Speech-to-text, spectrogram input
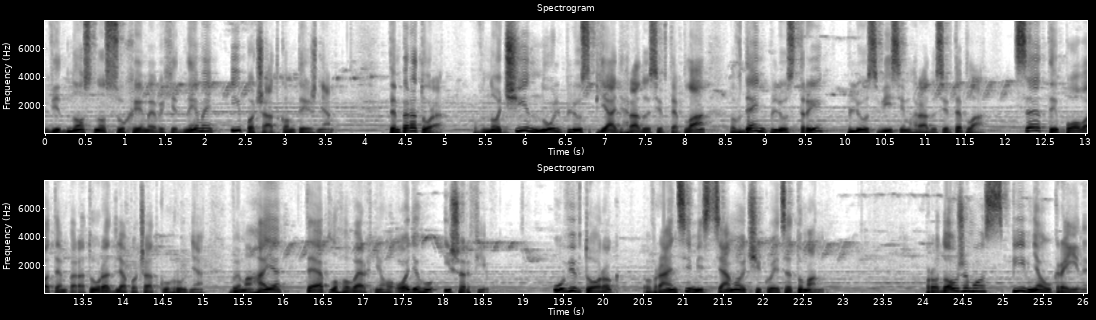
відносно сухими вихідними і початком тижня. Температура вночі 0 плюс 5 градусів тепла, вдень плюс 3 плюс 8 градусів тепла. Це типова температура для початку грудня. Вимагає теплого верхнього одягу і шарфів. У вівторок вранці місцями очікується туман. Продовжимо з півдня України.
